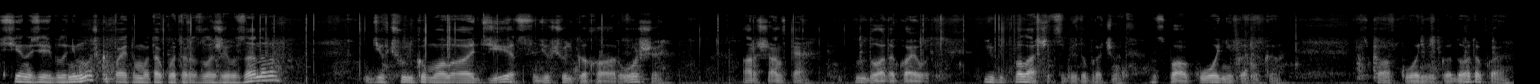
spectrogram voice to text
Сена здесь было немножко, поэтому так вот разложил заново. Девчулька молодец, девчулька хорошая. Аршанская. Да, такая вот. Любит полащиться, между прочим. Вот. Спокойненько такая. Спокойненько, да, такая.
